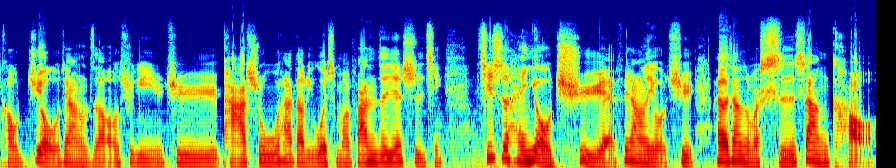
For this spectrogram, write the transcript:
考究这样子哦，去去爬书，它到底为什么发生这些事情，其实很有趣诶，非常的有趣。还有像什么时尚考，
